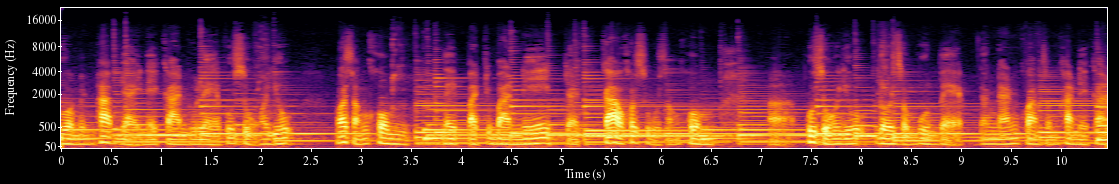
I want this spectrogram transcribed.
รวมเป็นภาพใหญ่ในการดูแลผู้สูงอายุ เพราะสังคมในปัจจุบันนี้จะก้าวเข้าสู่สังคมผู้สูงอายุโดยสมบูรณ์แบบ ดังนั้นความสำคัญในการ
